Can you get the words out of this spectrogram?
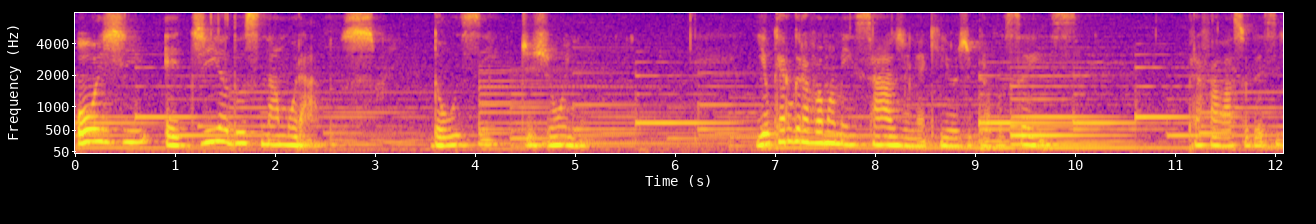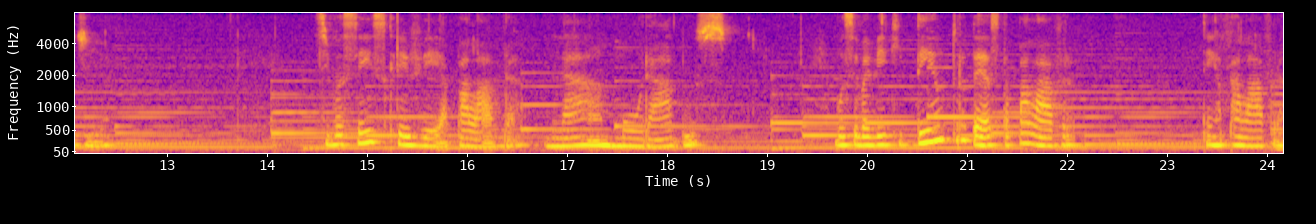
Hoje é Dia dos Namorados, 12 de junho. E eu quero gravar uma mensagem aqui hoje para vocês para falar sobre esse dia. Se você escrever a palavra namorados, você vai ver que dentro desta palavra tem a palavra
